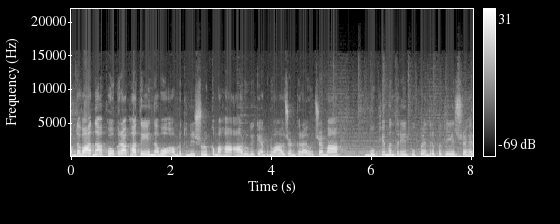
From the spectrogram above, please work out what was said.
અમદાવાદના ખોખરા ખાતે નમો અમૃત નિઃશુલ્ક મહા આરોગ્ય કેમ્પનું આયોજન કરાયું, જેમાં મુખ્યમંત્રી ભૂપેન્દ્ર પટેલ, શહેર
